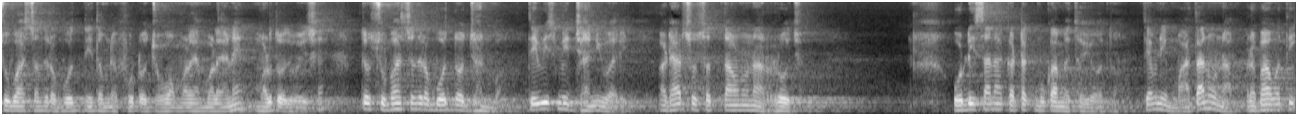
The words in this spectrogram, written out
સુભાષચંદ્ર બોઝની તમને ફોટો જોવા મળે મળે અને મળતો જ હોય છે. તો સુભાષચંદ્ર બોઝનો જન્મ ત્રેવીસમી જાન્યુઆરી અઢારસો સત્તાણુંના રોજ ઓડિશાના કટક મુકામે થયો હતો. તેમની માતાનું નામ પ્રભાવતી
